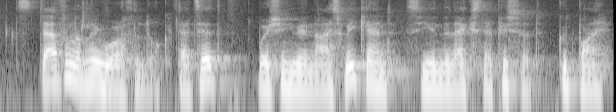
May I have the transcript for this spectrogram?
It's definitely worth a look. That's it. Wishing you a nice weekend. See you in the next episode. Goodbye.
